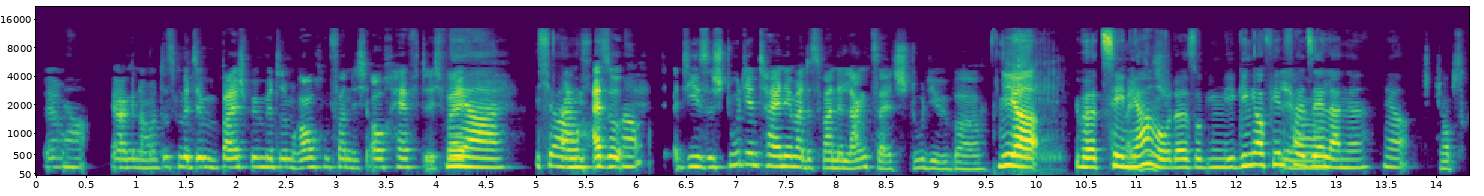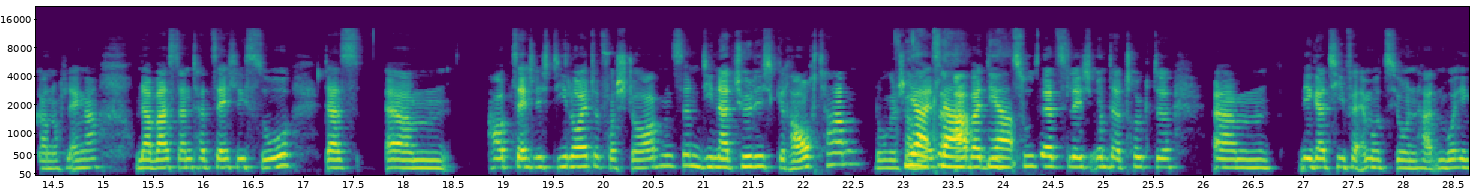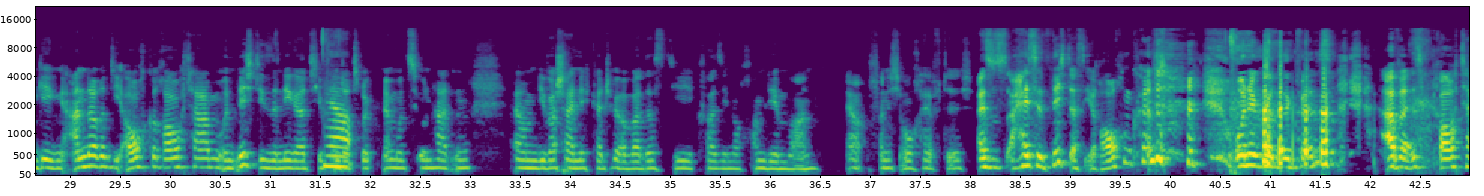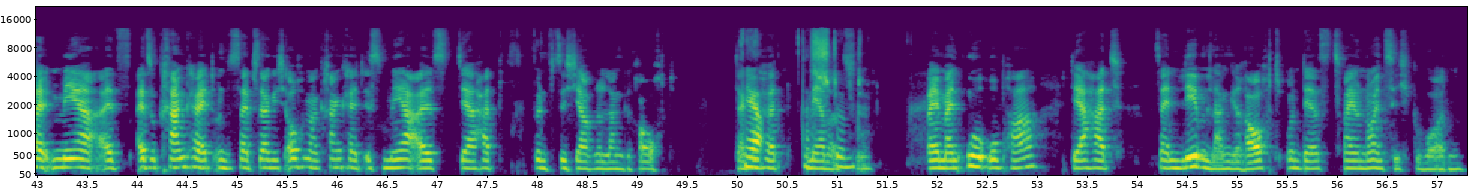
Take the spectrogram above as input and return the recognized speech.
Ja. ja. ja. genau. Das mit dem Beispiel mit dem Rauchen fand ich auch heftig, weil ja, ich ähm, auch. Ähm, also ja diese Studienteilnehmer, das war eine Langzeitstudie über. Ja, über zehn Jahre oder so ging die. Ging auf jeden ja, Fall sehr lange, ja. Ich glaube sogar noch länger. Und da war es dann tatsächlich so, dass ähm, hauptsächlich die Leute verstorben sind, die natürlich geraucht haben, logischerweise, ja, aber die ja. zusätzlich unterdrückte ähm, negative Emotionen hatten, wohingegen andere, die auch geraucht haben und nicht diese negativ ja. unterdrückten Emotionen hatten, ähm, die Wahrscheinlichkeit höher war, dass die quasi noch am Leben waren. Ja, fand ich auch heftig. Also es heißt jetzt nicht, dass ihr rauchen könnt, ohne Konsequenzen, aber es braucht halt mehr als, also Krankheit und deshalb sage ich auch immer, Krankheit ist mehr als der hat 50 Jahre lang geraucht. Da ja, gehört mehr dazu. Weil mein Uropa, der hat sein Leben lang geraucht und der ist 92 geworden.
